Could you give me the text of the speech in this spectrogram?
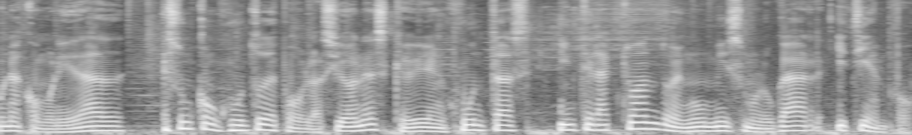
Una comunidad es un conjunto de poblaciones que viven juntas interactuando en un mismo lugar y tiempo.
